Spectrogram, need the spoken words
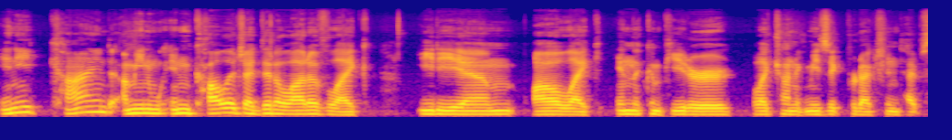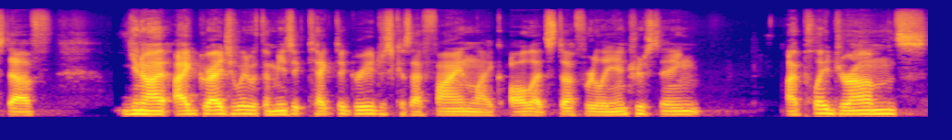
any kind. I mean, in college, I did a lot of like EDM, all like in the computer, electronic music production type stuff. You know, I, I graduated with a music tech degree just because I find like all that stuff really interesting. I play drums,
